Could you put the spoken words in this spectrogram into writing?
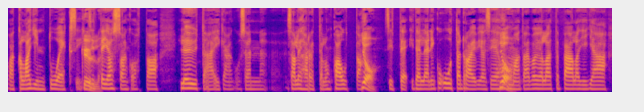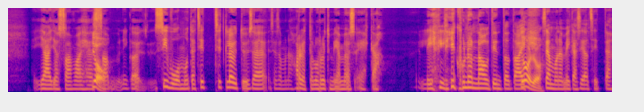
vaikka lajin tueksi. Kyllä. Sitten jossain kohtaa löytää ikään kuin sen saliharjoittelun kautta Joo. sitten itselleen niin kuin uutta drivea siihen Joo. hommaan. Tai voi olla, että päälaji jää, jää jossain vaiheessa Joo. niin sivuun, mutta sitten sit löytyy se, se semmoinen harjoittelurytmi ja myös ehkä li, liikunnan nautinto tai Joo, joo. semmoinen, mikä sieltä sitten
